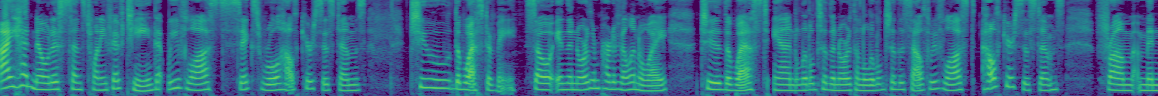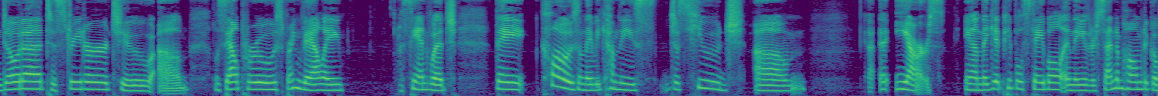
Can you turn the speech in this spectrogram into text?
I had noticed since 2015 that we've lost six rural healthcare systems to the west of me. So, in the northern part of Illinois, to the west and a little to the north and a little to the south, we've lost healthcare systems from Mendota to Streator to um, LaSalle, Peru, Spring Valley, Sandwich. They close and they become these just huge um, ERs. And they get people stable and they either send them home to go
